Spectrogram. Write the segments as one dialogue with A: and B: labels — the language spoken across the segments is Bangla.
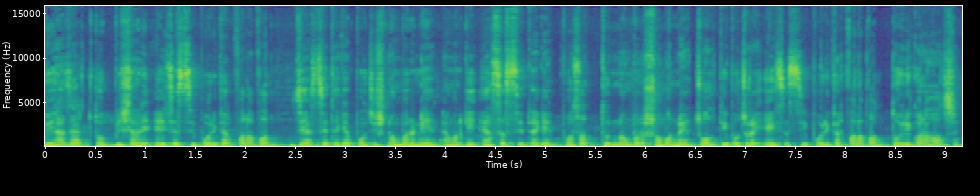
A: দুই হাজার চব্বিশ সালে এইচএসসি পরীক্ষার ফলাফল জেএসসি থেকে পঁচিশ নম্বরে নিয়ে, এমনকি এসএসসি থেকে পঁচাত্তর নম্বরের সমন্বয়ে চলতি বছরে এইচএসসি পরীক্ষার ফলাফল তৈরি করা হচ্ছে।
